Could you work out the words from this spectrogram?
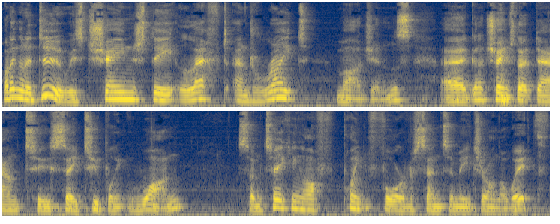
What I'm going to do is change the left and right margins. I'm uh, going to change that down to say 2.1. So I'm taking off 0.4 of a centimetre on the width.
